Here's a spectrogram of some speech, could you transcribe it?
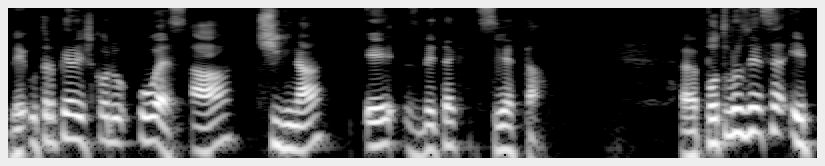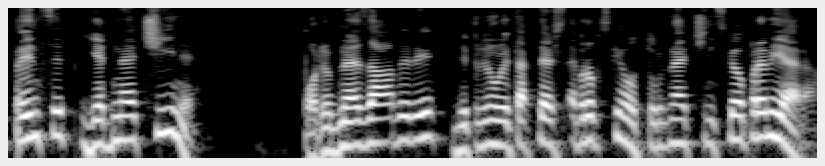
by utrpěli škodu USA, Čína i zbytek světa. Eh, potvrzuje se i princip jedné Číny. Podobné závěry vyplynuly taktéž z evropského turné čínského premiéra.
